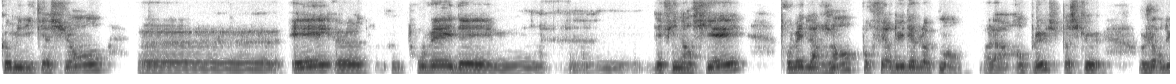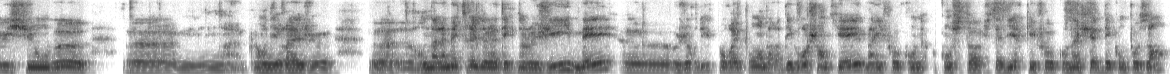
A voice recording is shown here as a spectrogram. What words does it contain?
communication, euh, et euh, trouver des, euh, des financiers, trouver de l'argent pour faire du développement. Voilà, en plus, parce que aujourd'hui, si on veut, comment dirais-je, on a la maîtrise de la technologie, mais aujourd'hui, pour répondre à des gros chantiers, ben, il faut qu'on stocke, c'est-à-dire qu'il faut qu'on achète des composants.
